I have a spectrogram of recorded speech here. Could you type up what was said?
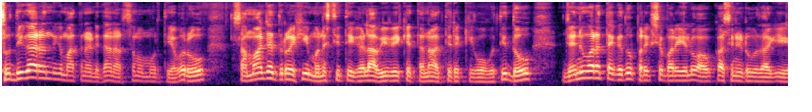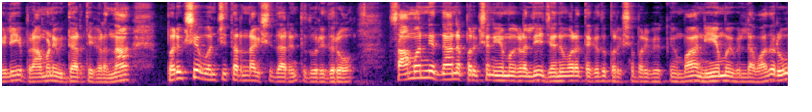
ಸುದ್ದಿಗಾರರೊಂದಿಗೆ ಮಾತನಾಡಿದ ನರಸಿಂಹಮೂರ್ತಿಯವರು ಸಮಾಜದ್ರೋಹಿ ಮನಸ್ಥಿತಿಗಳ ಅವಿವೇಕತನ ಹತ್ತಿರಕ್ಕೆ ಹೋಗುತ್ತಿದ್ದು, ಜನಿವಾರ ತೆಗೆದು ಪರೀಕ್ಷೆ ಬರೆಯಲು ಅವಕಾಶ ನೀಡುವುದಾಗಿ ಹೇಳಿ ಬ್ರಾಹ್ಮಣ ವಿದ್ಯಾರ್ಥಿಗಳನ್ನು ಪರೀಕ್ಷೆ ವಂಚಿತರನ್ನಾಗಿಸಿದ್ದಾರೆ ಎಂದು ದೂರಿದರು. ಸಾಮಾನ್ಯ ಜ್ಞಾನ ಪರೀಕ್ಷಾ ನಿಯಮಗಳಲ್ಲಿ ಜನಿವಾರ ತೆಗೆದು ಪರೀಕ್ಷೆ ಬರಬೇಕೆಂಬ ನಿಯಮವಿಲ್ಲವಾದರೂ,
